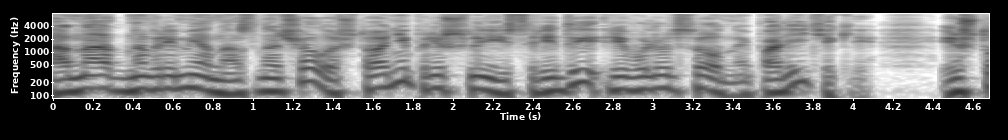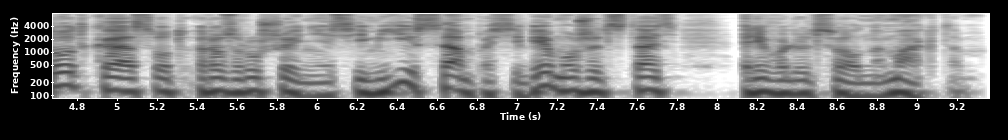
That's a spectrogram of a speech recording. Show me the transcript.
Она одновременно означала, что они пришли из среды революционной политики и что отказ от разрушения семьи сам по себе может стать революционным актом.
